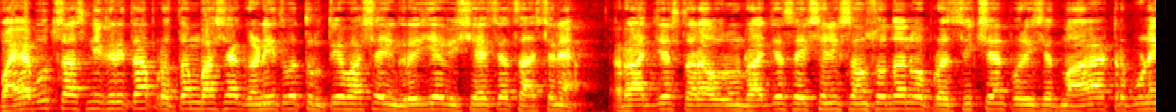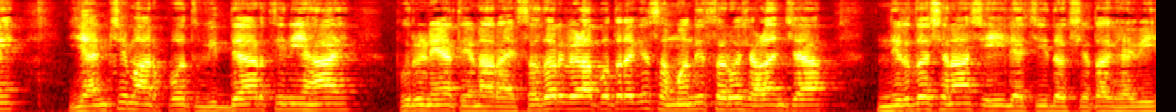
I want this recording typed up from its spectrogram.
पायाभूत चाचणीकरिता प्रथम भाषा गणित व तृतीय भाषा इंग्रजी या विषयाच्या चाचण्या राज्य स्तरावरून राज्य शैक्षणिक संशोधन व प्रशिक्षण परिषद महाराष्ट्र पुणे यांचे मार्फत विद्यार्थीनिहाय पुरविण्यात येणार आहे. सदर वेळापत्रक हे संबंधित सर्व शाळांच्या निर्देशनास येईल याची दक्षता घ्यावी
